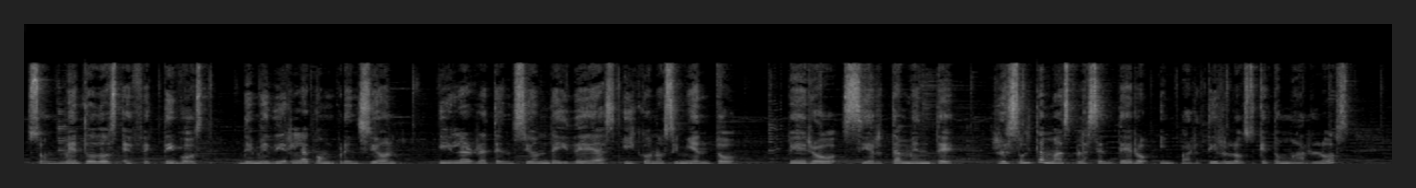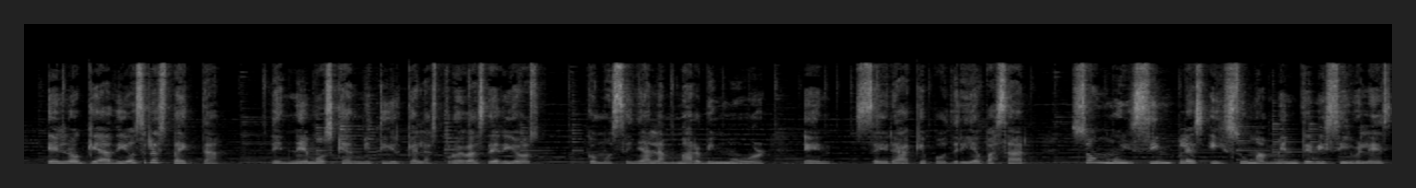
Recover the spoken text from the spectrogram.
son métodos efectivos de medir la comprensión y la retención de ideas y conocimiento, pero ciertamente resulta más placentero impartirlos que tomarlos. En lo que a Dios respecta, tenemos que admitir que las pruebas de Dios, como señala Marvin Moore en ¿Será que podría pasar? son muy simples y sumamente visibles,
